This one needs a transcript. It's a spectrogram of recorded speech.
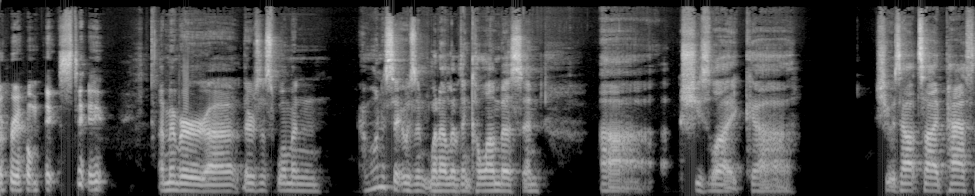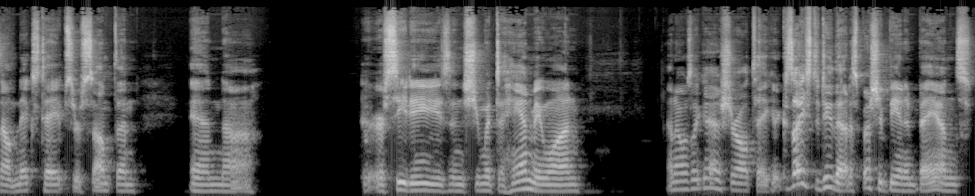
A real mixtape. I remember uh, there's this woman. I want to say it was in, when I lived in Columbus, and uh, she's like, uh, she was outside passing out mixtapes or something, and uh, or CDs, and she went to hand me one, and I was like, yeah, sure, I'll take it, because I used to do that, especially being in bands.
